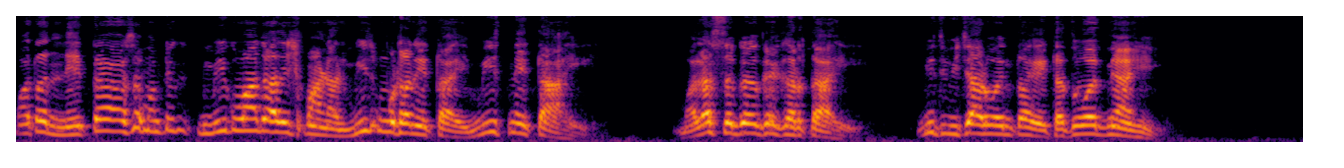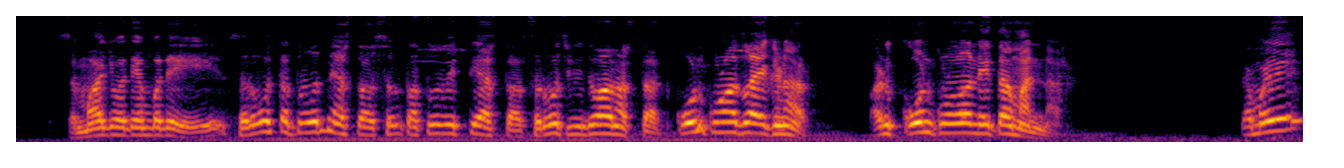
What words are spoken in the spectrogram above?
मग आता नेता असं म्हणतो की मी कोणाचा आदेश पाहणार मीच मोठा नेता आहे मीच नेता आहे. मला सगळं काही करता आहे. मीच विचारवंत आहे तत्वज्ञ आहे. समाजवाद्यांमध्ये सर्व तत्वज्ञ असतात सर्व तत्ववेत्ते असतात सर्वच विद्वान असतात. कोण कोणाचं ऐकणार? आणि कोण कोणाला नेता मानणार? त्यामुळे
